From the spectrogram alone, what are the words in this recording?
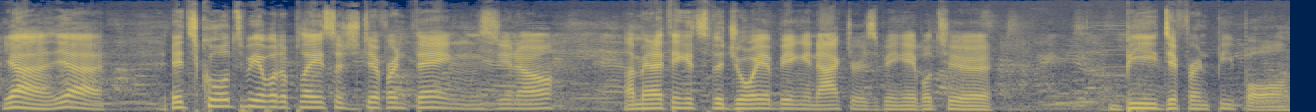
Yeah, yeah. It's cool to be able to play such different things, you know? I mean, I think it's the joy of being an actor is being able to be different people.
